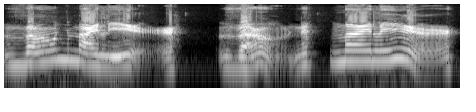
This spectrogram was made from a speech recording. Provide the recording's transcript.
Vone my lear, vone my lear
